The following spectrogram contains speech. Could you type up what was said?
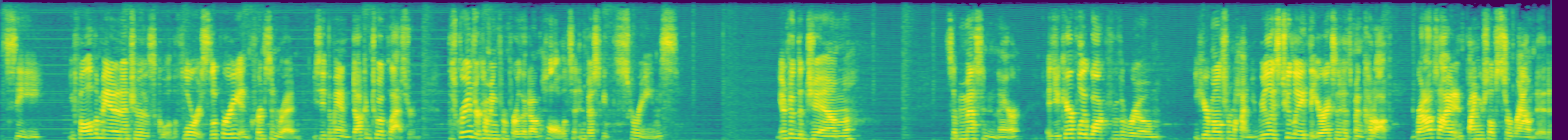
Let's see. You follow the man and enter the school. The floor is slippery and crimson red. You see the man duck into a classroom. The screams are coming from further down the hall. Let's investigate the screams. You enter the gym. It's a mess in there. As you carefully walk through the room, you hear moans from behind. You realize too late that your exit has been cut off. You run outside and find yourself surrounded.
